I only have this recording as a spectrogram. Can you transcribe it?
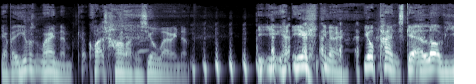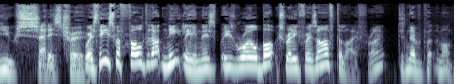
yeah, but he wasn't wearing them quite as hard as you're wearing them. you, you, you, you know, your pants get a lot of use. That is true. Whereas these were folded up neatly in his, his royal box, ready for his afterlife, right? Just never put them on.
